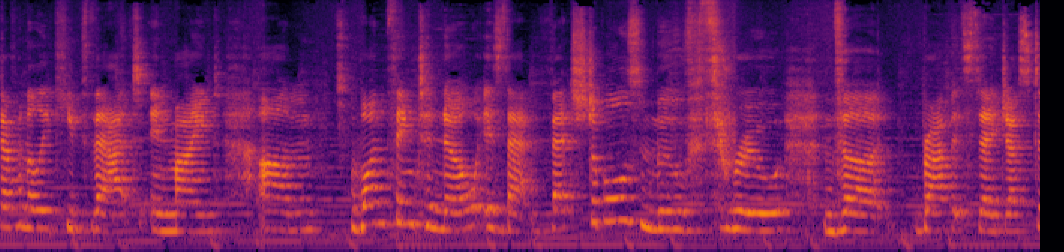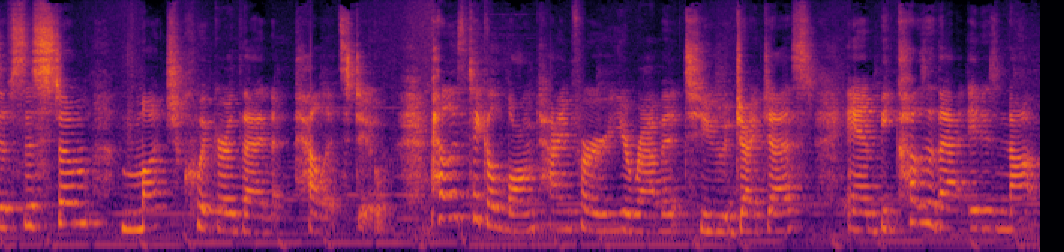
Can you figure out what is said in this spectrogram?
definitely keep that in mind. Um, one thing to know is that vegetables move through the rabbit's digestive system much quicker than pellets do. Pellets take a long time for your rabbit to digest and because of that it is not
